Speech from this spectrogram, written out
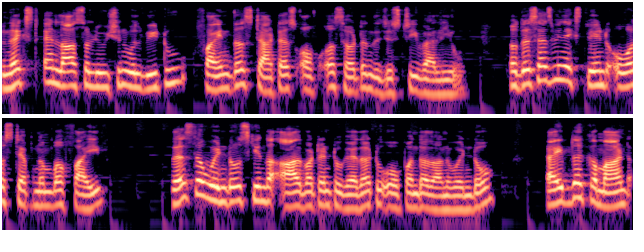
The next and last solution will be to find the status of a certain registry value. Now this has been explained over step number 5. Press the Windows key and the R button together to open the run window. Type the command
